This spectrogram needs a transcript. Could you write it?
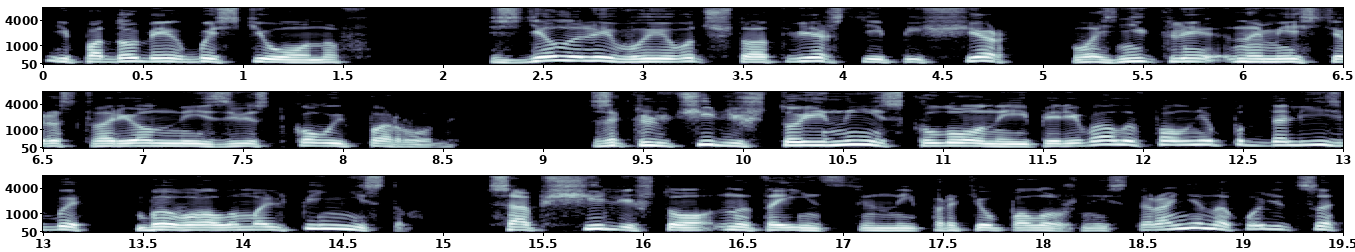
и подобиях бастионов, сделали вывод, что отверстия пещер возникли на месте растворенной известковой породы. Заключили, что иные склоны и перевалы вполне поддались бы бывалым альпинистам. Сообщили, что на таинственной противоположной стороне находится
